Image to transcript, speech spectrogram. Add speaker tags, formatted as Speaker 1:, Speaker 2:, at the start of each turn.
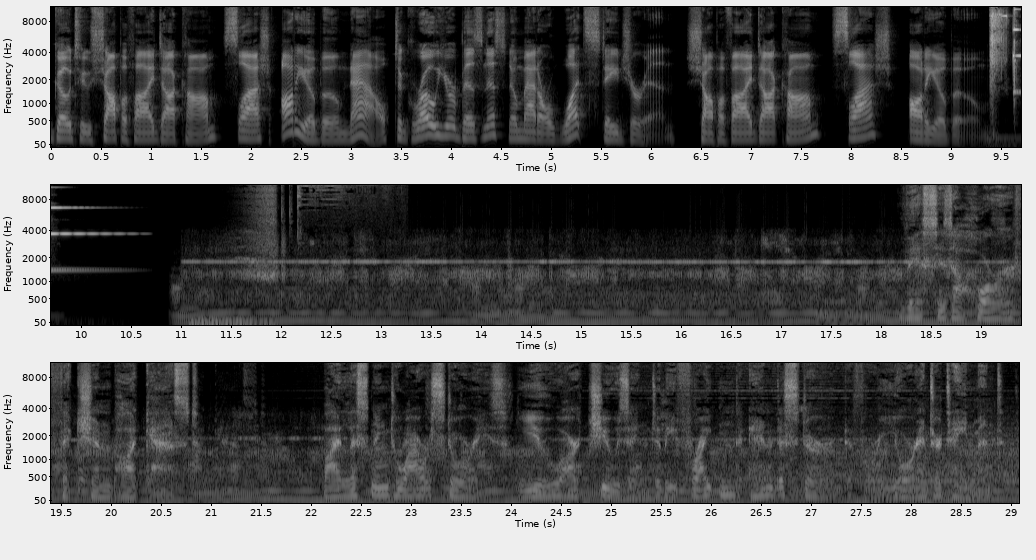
Speaker 1: Go to shopify.com slash audioboom now to grow your business no matter what stage you're in. Shopify.com slash audioboom.
Speaker 2: This is a horror fiction podcast. By listening to our stories, you are choosing to be frightened and disturbed for your entertainment.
